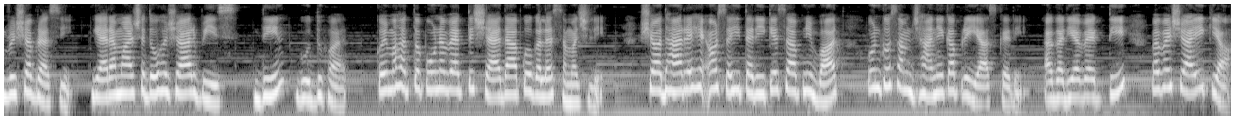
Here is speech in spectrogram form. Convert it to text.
वृषभ राशि 11 मार्च 2020 दिन बुधवार। कोई महत्वपूर्ण व्यक्ति शायद आपको गलत समझ ले। सावधान रहें और सही तरीके से अपनी बात उनको समझाने का प्रयास करें। अगर यह व्यक्ति व्यवसायिक या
